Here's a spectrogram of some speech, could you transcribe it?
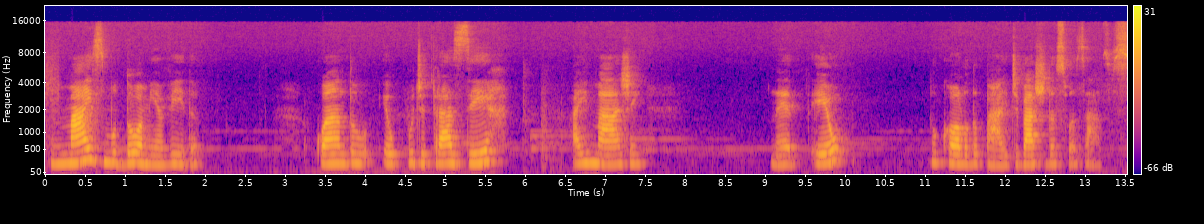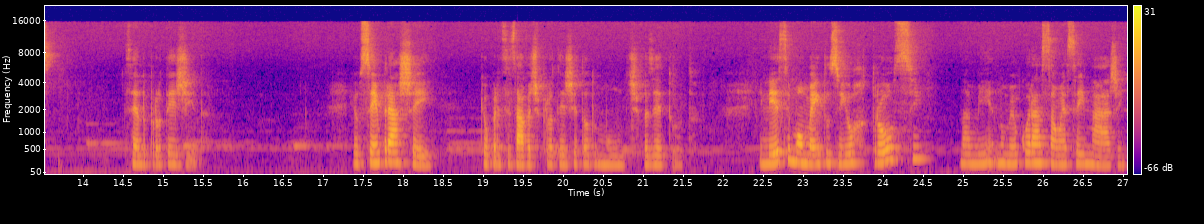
que mais mudou a minha vida? Quando eu pude trazer a imagem, né? Eu no colo do Pai, debaixo das suas asas, sendo protegida. Eu sempre achei que eu precisava de proteger todo mundo, de fazer tudo. E nesse momento o Senhor trouxe minha, no meu coração essa imagem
